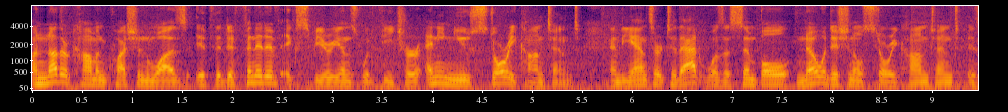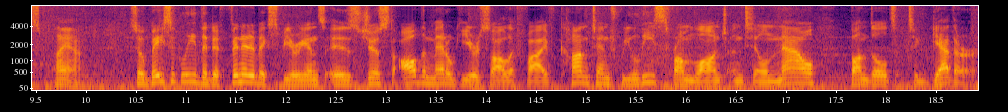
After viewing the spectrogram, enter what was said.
Another common question was if the definitive experience would feature any new story content, and the answer to that was a simple no additional story content is planned. So basically, the definitive experience is just all the Metal Gear Solid 5 content released from launch until now, bundled together.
